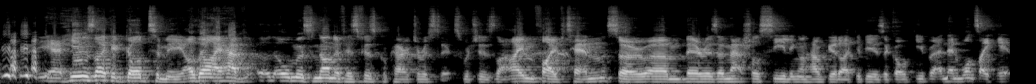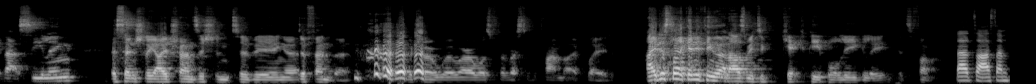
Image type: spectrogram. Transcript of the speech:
yeah, he was like a god to me. Although I have almost none of his physical characteristics, which is like I'm five ten, so um, there is a natural ceiling on how good I could be as a goalkeeper. And then once I hit that ceiling, essentially I transitioned to being a defender, which are where, where I was for the rest of the time that I played. I just like anything that allows me to kick people legally. It's fun. That's awesome.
